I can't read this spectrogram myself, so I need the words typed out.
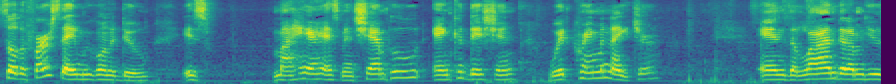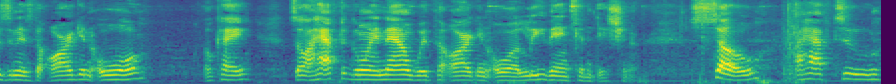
So the first thing we're going to do is my hair has been shampooed and conditioned with Cream of Nature. And the line that I'm using is the Argan Oil. Okay. So I have to go in now with the Argan Oil leave-in conditioner. So I have to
